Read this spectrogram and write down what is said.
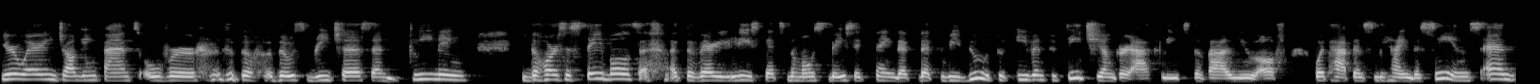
you're wearing jogging pants over the, those breeches and cleaning the horses stables at the very least. That's the most basic thing that that we do to even to teach younger athletes the value of what happens behind the scenes. And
